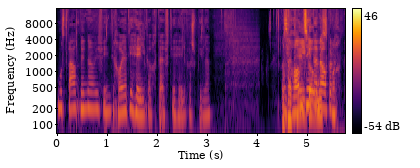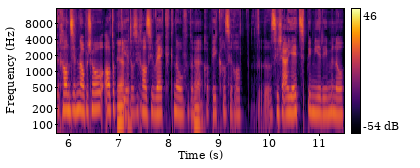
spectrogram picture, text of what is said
muss die Welt nicht neu finden. Ich habe ja die Helga, ich darf die Helga spielen. Was und habe sie dann aber, ich habe sie dann aber schon adoptiert. Ja. Also ich habe sie weggenommen von den Ja. Habe- Es ist auch jetzt bei mir immer noch,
